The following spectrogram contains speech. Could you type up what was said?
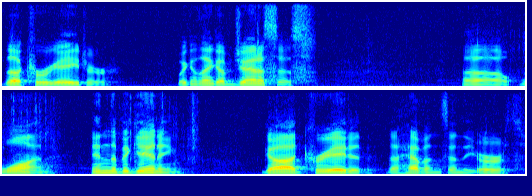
the creator. We can think of Genesis uh, 1 in the beginning, God created the heavens and the earth.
